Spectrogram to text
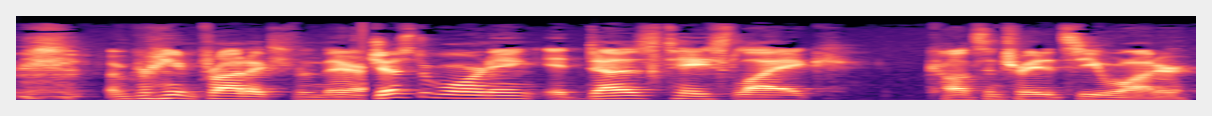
of green products from there. Just a warning, it does taste like concentrated seawater.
